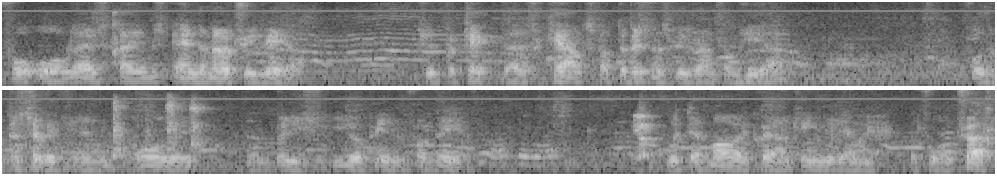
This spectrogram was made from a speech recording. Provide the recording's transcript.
for all those claims and the military there to protect those accounts, but the business we run from here for the Pacific and all the uh, British, European from there with that Maori Crown King William IV Trust.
